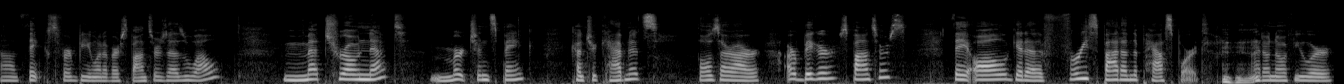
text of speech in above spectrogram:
Uh, thanks for being one of our sponsors as well. MetroNet, Merchants Bank, Country Cabinets. Those are our, our bigger sponsors. They all get a free spot on the passport. Mm-hmm. I don't know if you were,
